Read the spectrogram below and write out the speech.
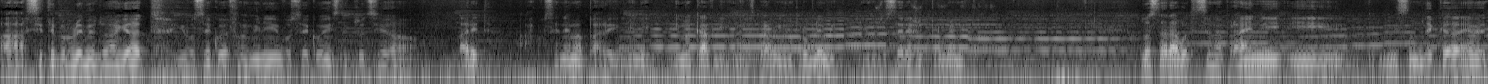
А сите проблеми доаѓаат и во секоја фамилија, и во секоја институција парите. Ако се нема пари, нели, има кафи, има расправи, има проблеми. Не може да се решат проблемите. Доста работи се направени и мислам дека еве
